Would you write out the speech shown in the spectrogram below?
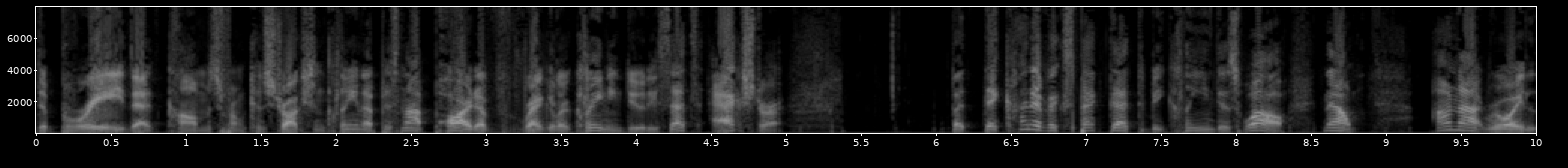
debris that comes from construction cleanup is not part of regular cleaning duties. That's extra. But they kind of expect that to be cleaned as well. Now, I'm not really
